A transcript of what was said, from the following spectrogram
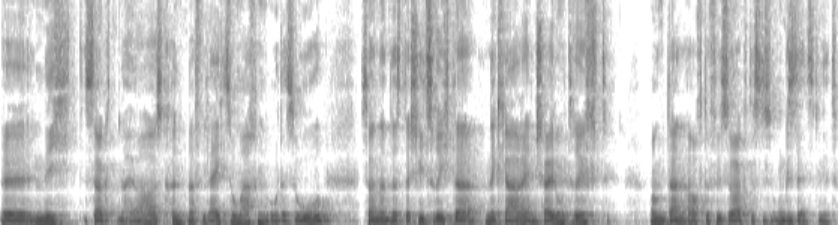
äh, nicht sagt, naja, das könnte man vielleicht so machen oder so, sondern dass der Schiedsrichter eine klare Entscheidung trifft und dann auch dafür sorgt, dass das umgesetzt wird.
